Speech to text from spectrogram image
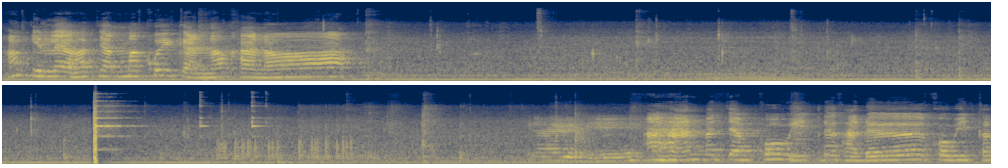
เขา กินแล้วเขายังมาคุยกันเนาะค่ะเนาะอาหารประจำโควิดเด้อค่ะเด้อโควิดเขา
